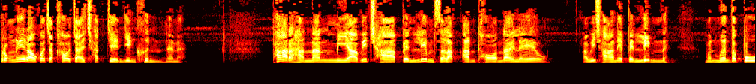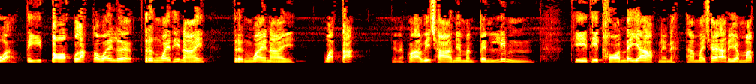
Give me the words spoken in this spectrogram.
ตรงนี้เราก็จะเข้าใจชัดเจนยิ่งขึ้นนะนะพระอรหันต์นั้นมีอวิชชาเป็นลิ่มสลักอันถอนได้แล้ว อวิชชาเนี่ยเป็นลิ่มนะมันเหมือนตะปูอะตีตอกหลักเอาไว้เลย ตรึงไว้ที่ไหน ตรึงไว้ในวัตตะเนี่ยนะเพราะอาวิชชาเนี่ยมันเป็นลิ่มที่ที่ถอนได้ยากเนี่ยนะถ้าไม่ใช่อริยมรรค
